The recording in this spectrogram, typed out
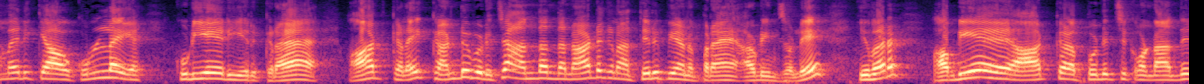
அமெரிக்காவுக்குள்ளே குடியேறி இருக்கிற ஆட்களை கண்டுபிடிச்சு அந்தந்த நாட்டுக்கு நான் திருப்பி அனுப்புகிறேன் அப்படின்னு சொல்லி இவர் அப்படியே ஆட்களை பிடிச்சி கொண்டாந்து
